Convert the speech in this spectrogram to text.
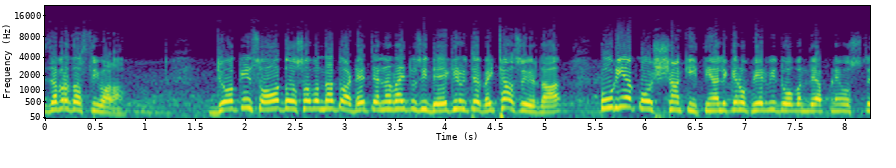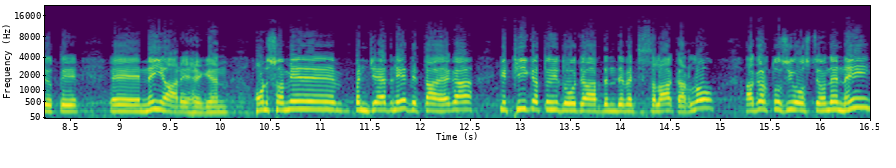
ਜ਼ਬਰਦਸਤੀ ਵਾਲਾ। ਜੋ ਕਿ 100 200 ਬੰਦਾ ਤੁਹਾਡੇ ਚੈਨਲ ਰਾਹੀਂ ਤੁਸੀਂ ਦੇਖ ਰਹੇ ਹੋ, ਇੱਥੇ ਬੈਠਾ ਸਵੇਰ ਦਾ। ਪੂਰੀਆਂ ਕੋਸ਼ਿਸ਼ਾਂ ਕੀਤੀਆਂ, ਲੇਕਿਨ ਉਹ ਫਿਰ ਵੀ ਦੋ ਬੰਦੇ ਆਪਣੇ ਉਸ ਦੇ ਉੱਤੇ ਨਹੀਂ ਆ ਰਹੇ ਹੈਗੇ ਹਨ। ਹੁਣ ਸਮੇਂ, ਪੰਚਾਇਤ ਨੇ ਇਹ ਦਿੱਤਾ ਹੈਗਾ ਕਿ ਠੀਕ ਹੈ, ਤੁਸੀਂ 2-4 ਦਿਨ ਦੇ ਵਿੱਚ ਸਲਾਹ ਕਰ ਲਓ। ਅਗਰ ਤੁਸੀਂ ਉਸ ਤੇ ਆਉਂਦੇ ਨਹੀਂ,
